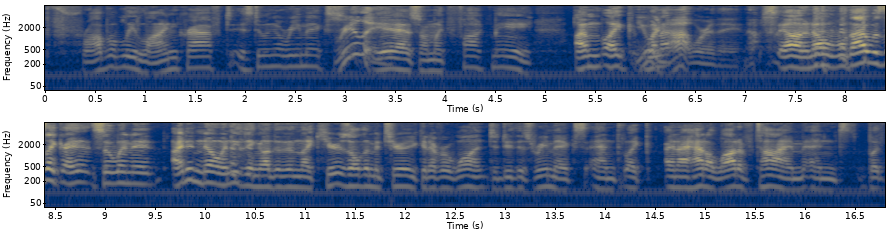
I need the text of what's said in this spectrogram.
probably Linecraft is doing a remix. Really? Yeah. So I'm like, fuck me. I'm like, You are I- not worthy. No, Oh no! Well, that was like I. So when it, I didn't know anything other than like, here's all the material you could ever want to do this remix, and like, and I had a lot of time, and but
